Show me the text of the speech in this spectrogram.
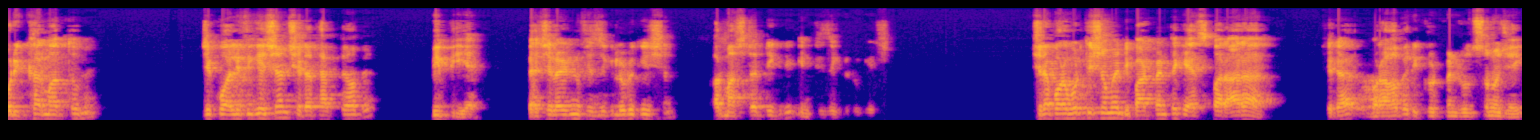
পরীক্ষার মাধ্যমে যে কোয়ালিফিকেশন সেটা থাকতে হবে B P A bachelor in physical education আর master degree in physical education সেটা পরবর্তী সময়ে ডিপার্টমেন্ট থেকে অ্যাজ পার আর আর সেটা করা হবে রিক্রুটমেন্ট রুলস অনুযায়ী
